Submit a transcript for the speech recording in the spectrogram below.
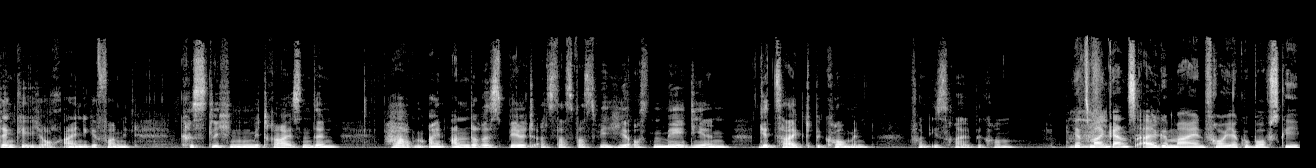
denke ich auch einige von christlichen Mitreisenden haben ein anderes Bild als das, was wir hier aus den Medien gezeigt bekommen, von Israel bekommen. Jetzt mal ganz allgemein, Frau Jakubowski.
